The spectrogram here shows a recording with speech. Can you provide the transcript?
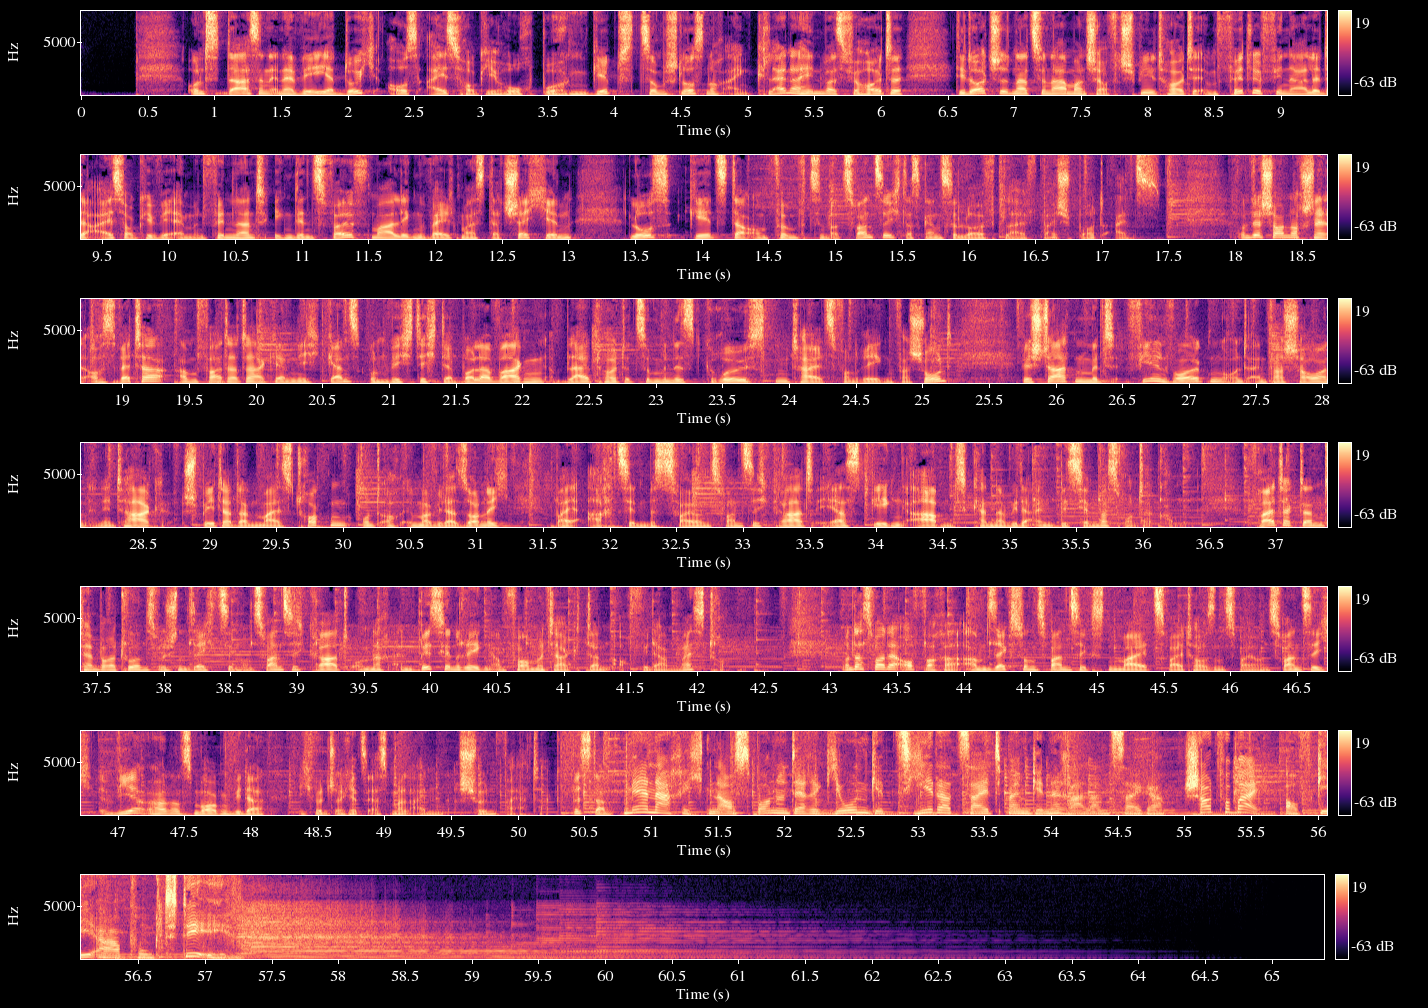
Und da es in NRW ja durchaus Eishockey-Hochburgen gibt, zum Schluss noch ein kleiner Hinweis für heute. Die deutsche Nationalmannschaft spielt heute im Viertelfinale der Eishockey-WM in Finnland gegen den zwölfmaligen Weltmeister Tschechien. Los geht's da um 15.20 Uhr. Das Ganze läuft live bei Sport 1. Und wir schauen noch schnell aufs Wetter. Am Vatertag ja nicht ganz unwichtig. Der Bollerwagen bleibt heute zumindest größtenteils von Regen verschont. Wir starten mit vielen Wolken und ein paar Schauern in den Tag, später dann meist trocken und auch immer wieder sonnig bei 18 bis 22 Grad. Erst gegen Abend kann da wieder ein bisschen was runterkommen. Freitag dann Temperaturen zwischen 16 und 20 Grad und nach ein bisschen Regen am Vormittag dann auch wieder meist trocken. Und das war der Aufwacher am 26. Mai 2022. Wir hören uns morgen wieder. Ich wünsche euch jetzt erstmal einen schönen Feiertag. Bis dann. Mehr Nachrichten aus Bonn und der Region gibt's jederzeit beim Generalanzeiger. Schaut vorbei auf ga.de.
